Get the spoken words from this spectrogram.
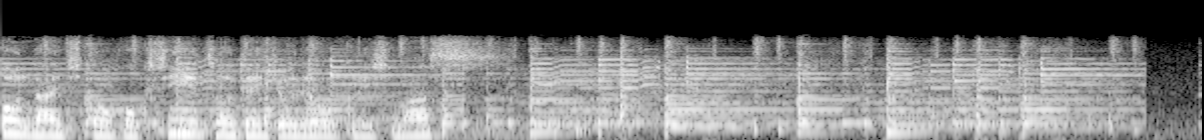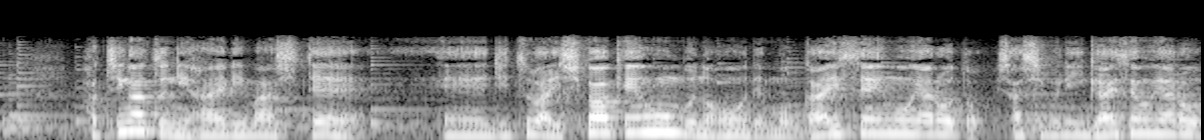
本第一党北信越の提供でお送りします。8月に入りまして、えー実は石川県本部の方でも凱旋をやろうと久しぶりに凱旋をやろう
